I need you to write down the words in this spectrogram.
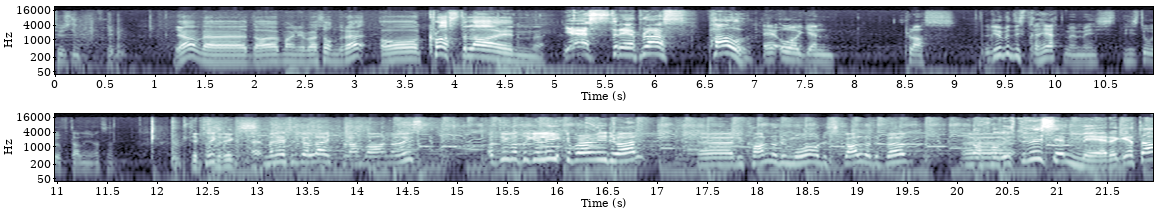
1000 Ja, da mangler vi bare Sondre. Og cross the line! Yes! Treplass! Pall! Er òg en plass. Ruben distraherte meg med his historiefortelling, rett og slett. Tips og triks. Eh, Men jeg trykker like på den banen. Og husk at du kan trykke like på den videoen. Eh, du kan, og du må, og du skal, og du bør. I hvert fall hvis du vil se mer, GTA.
